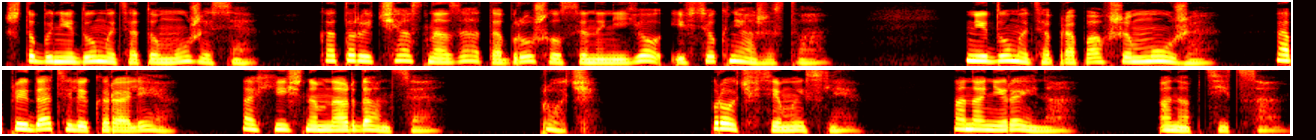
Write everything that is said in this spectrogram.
чтобы не думать о том ужасе, который час назад обрушился на нее и все княжество. Не думать о пропавшем муже, о предателе короле, о хищном нарданце. Прочь, прочь все мысли. Она не Рейна, она птица.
